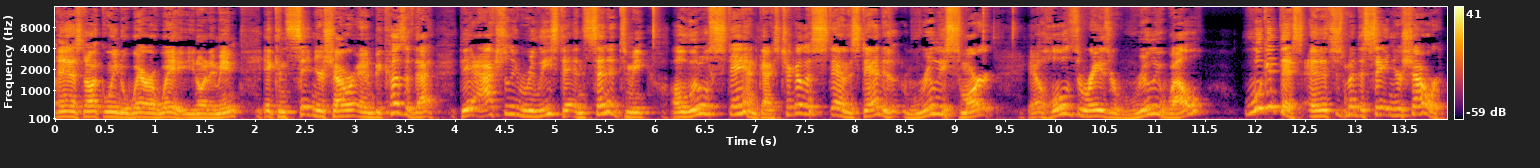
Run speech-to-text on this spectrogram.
and it's not going to wear away, you know what I mean? It can sit in your shower, and because of that, they actually released it and sent it to me, a little stand. Guys, check out the stand. The stand is really smart. It holds the razor really well. Look at this, and it's just meant to sit in your shower.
